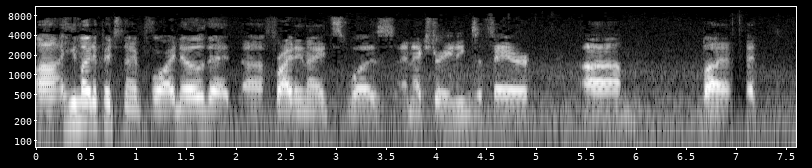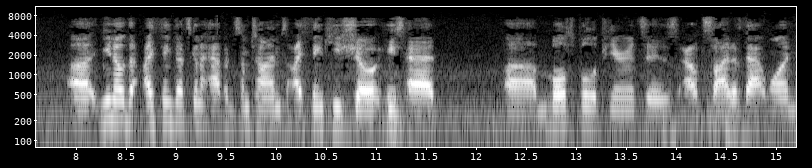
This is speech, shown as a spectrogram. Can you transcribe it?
Uh, he might have pitched the night before. I know that uh, Friday nights was an extra innings affair, um, but uh, you know, th- I think that's going to happen sometimes. I think he show he's had uh, multiple appearances outside of that one.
